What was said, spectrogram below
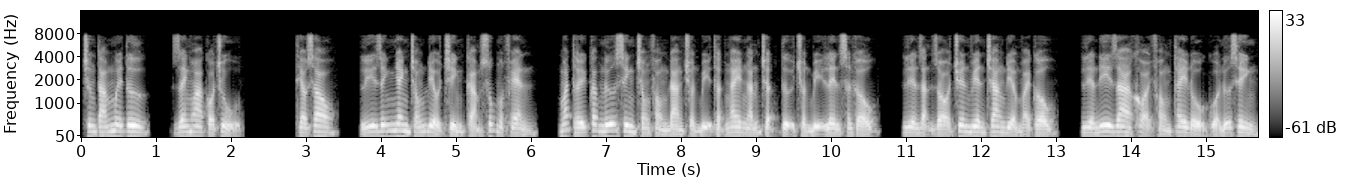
chương 84, danh hoa có chủ. Theo sau, Lý Dĩnh nhanh chóng điều chỉnh cảm xúc một phen, mắt thấy các nữ sinh trong phòng đang chuẩn bị thật ngay ngắn trật tự chuẩn bị lên sân khấu, liền dặn dò chuyên viên trang điểm vài câu, liền đi ra khỏi phòng thay đồ của nữ sinh.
